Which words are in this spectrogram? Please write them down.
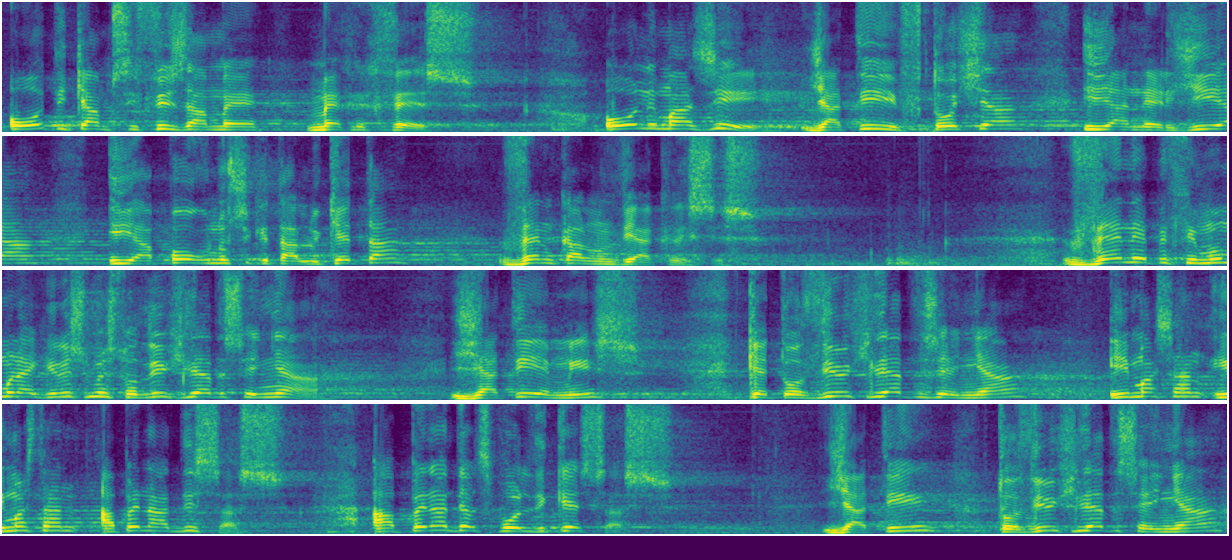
ό,τι και αν ψηφίζαμε μέχρι χθες. Όλοι μαζί, γιατί η φτώχεια, η ανεργία, η απόγνωση και τα λουκέτα δεν κάνουν διακρίσεις. Δεν επιθυμούμε να γυρίσουμε στο 2009, γιατί εμείς και το 2009 ήμασταν, ήμασταν απέναντί σας, απέναντι από τις πολιτικές σας. Γιατί το 2009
